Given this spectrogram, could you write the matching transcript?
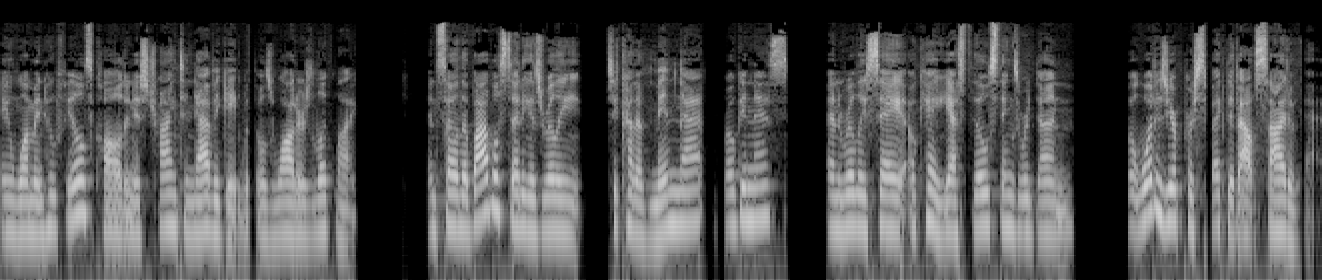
a woman who feels called and is trying to navigate what those waters look like. And so the Bible study is really to kind of mend that brokenness and really say, okay, yes, those things were done, but what is your perspective outside of that?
